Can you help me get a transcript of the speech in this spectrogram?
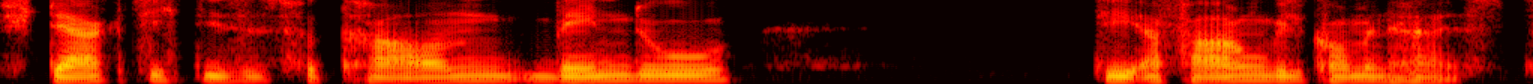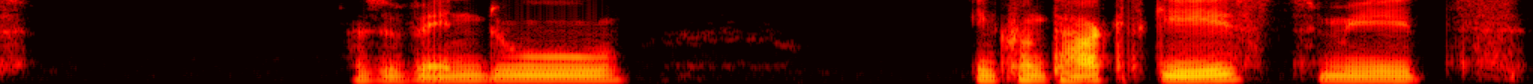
stärkt sich dieses Vertrauen, wenn du die Erfahrung willkommen heißt. Also wenn du in Kontakt gehst mit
